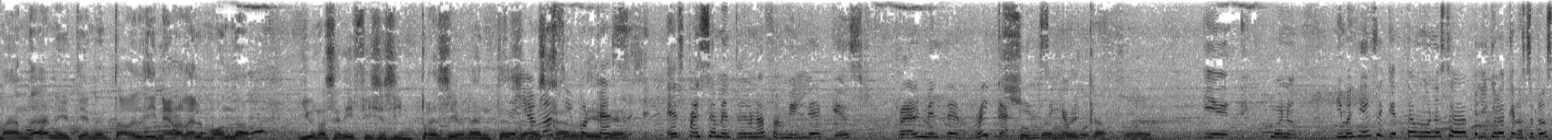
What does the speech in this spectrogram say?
mandan y tienen todo el dinero del mundo y unos edificios impresionantes, Se llama así porque es precisamente de una familia que es realmente rica en Singapur. ricas. sí. Y eh, bueno, imagínense qué tan buena está la película que nosotros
